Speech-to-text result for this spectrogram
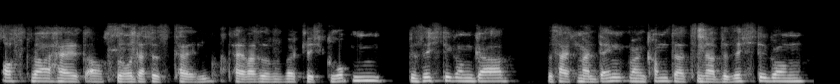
oft war halt auch so, dass es teil teilweise wirklich Gruppenbesichtigungen gab. Das heißt, man denkt, man kommt da zu einer Besichtigung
